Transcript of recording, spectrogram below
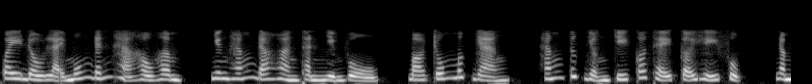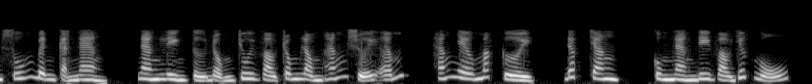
quay đầu lại muốn đánh Hạ Hầu Hâm, nhưng hắn đã hoàn thành nhiệm vụ, bỏ trốn mất dạng, hắn tức giận chỉ có thể cởi hỷ phục, nằm xuống bên cạnh nàng, nàng liền tự động chui vào trong lòng hắn sưởi ấm, hắn nheo mắt cười, đắp chăn, cùng nàng đi vào giấc ngủ,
